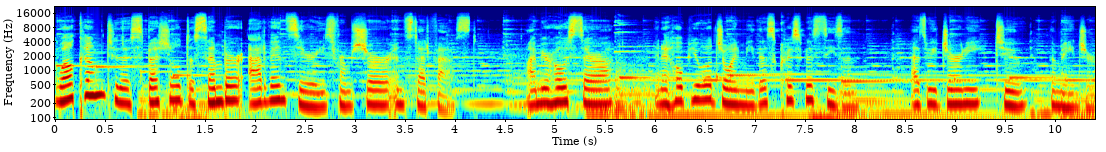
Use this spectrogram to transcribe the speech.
Welcome to this special December Advent series from Sure and Steadfast. I'm your host, Sarah, and I hope you will join me this Christmas season as we journey to the manger.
